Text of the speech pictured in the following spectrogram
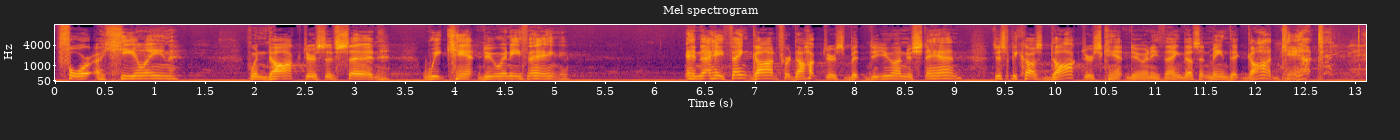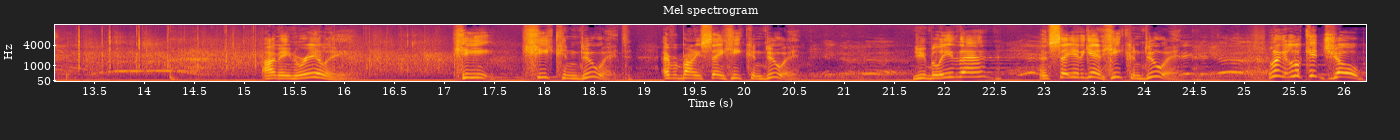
for a healing when doctors have said we can't do anything? And hey, thank God for doctors, but do you understand? Just because doctors can't do anything doesn't mean that God can't. I mean, really. He, he can do it. Everybody say, He can do it. Do you believe that? And say it again, He can do it. Look, look at Job.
